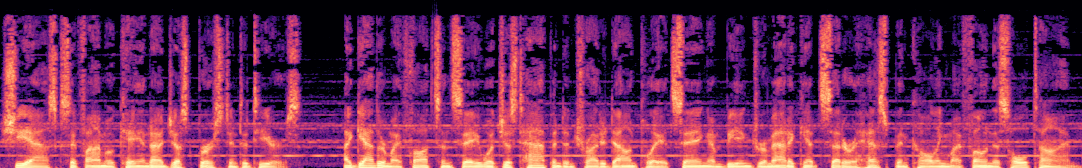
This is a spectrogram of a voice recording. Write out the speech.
she asks if I'm okay and I just burst into tears. I gather my thoughts and say what just happened and try to downplay it saying I'm being dramatic etc. Has been calling my phone this whole time,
